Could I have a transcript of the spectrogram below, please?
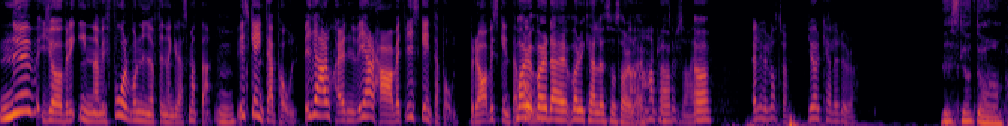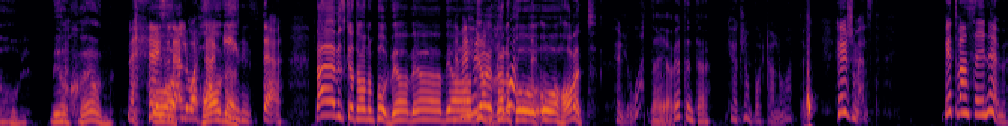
Nu gör vi det innan vi får vår nya fina gräsmatta. Mm. Vi ska inte ha pool. Vi har sjön, vi har havet, vi ska inte ha pool. Bra, vi ska inte ha Var, pool. var, det där, var det Kalle som sa det där? Ja, han pratar ja. så. Ja. Eller? eller hur låter han? Gör Kalle du då? Vi ska inte ha någon pool. Vi har sjön. Nej, Och så där låter han havet. inte. Nej, vi ska inte ha någon pool. Vi har, vi har, vi har, Nej, vi har ju sjön på och havet. Hur låter Nej, jag vet inte. Gud, jag har glömt bort hur han låter. Hur som helst. Vet du vad han säger nu?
